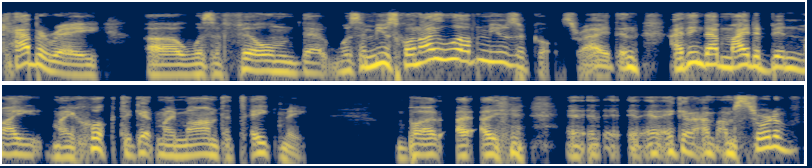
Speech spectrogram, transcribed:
Cabaret uh, was a film that was a musical, and I love musicals, right? And I think that might have been my my hook to get my mom to take me. But I, I and, and, again, I'm, I'm sort of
